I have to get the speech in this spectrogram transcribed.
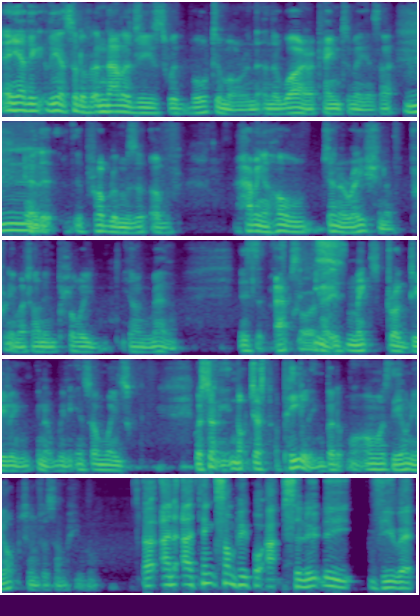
Yeah, yeah, the, the sort of analogies with Baltimore and, and, the wire came to me as that, mm. you know, the, the problems of, of, having a whole generation of pretty much unemployed young men. Is absolutely, you know, it makes drug dealing, you know, really in some ways, well, certainly not just appealing, but almost the only option for some people. Uh, and I think some people absolutely view it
